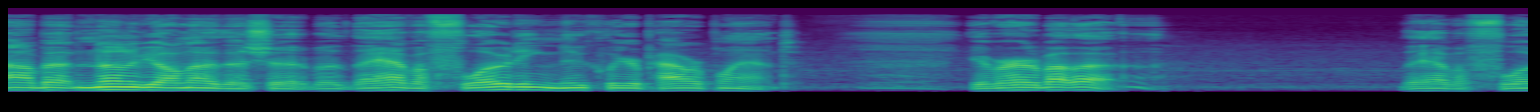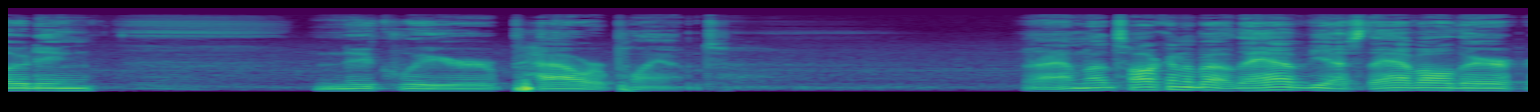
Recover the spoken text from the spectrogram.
I bet none of y'all know this shit, but they have a floating nuclear power plant. You ever heard about that? They have a floating nuclear power plant. I'm not talking about, they have, yes, they have all their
